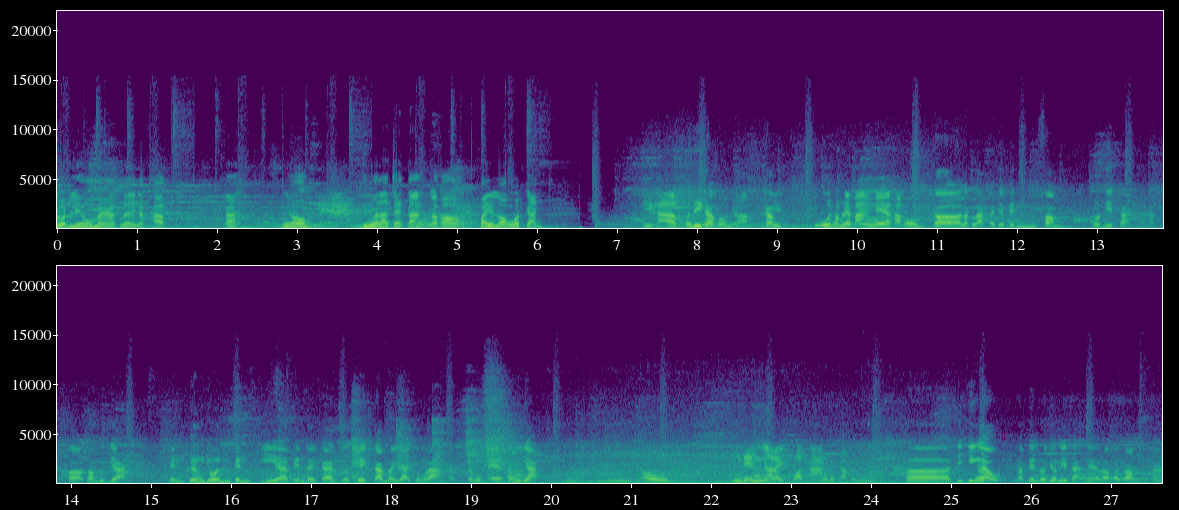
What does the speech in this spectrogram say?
รวดเร็วมากเลยนะครับ อะ เดี๋ยวถึงเวลาจ่ายตังค์แล้วก็ไปลองรถกันสวัสดีครับสวัสดีครับผมครับ ครับนี่พี่อู๋ทำอะไรบ้างไงอะครับผม ก็หลักๆก็จะเป็นซ่อม รถนิสสันนะครับ ก็ซ่อมทุกอย่าง เป็นเครื่องยนต์ เป็นเกียร์ เป็นรายการตรวจเช็คตามระยะช่วงล่างครับ ระบบแอร์ทำทุกอย่างแล้วมีเน้นอะไรเฉพาะทางไหมครับอันนี้เอ่อจริงๆแล้วถ้าเป็นรถยนต์นิสสันเนี่ยเราก็ซ่อมทั้ง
